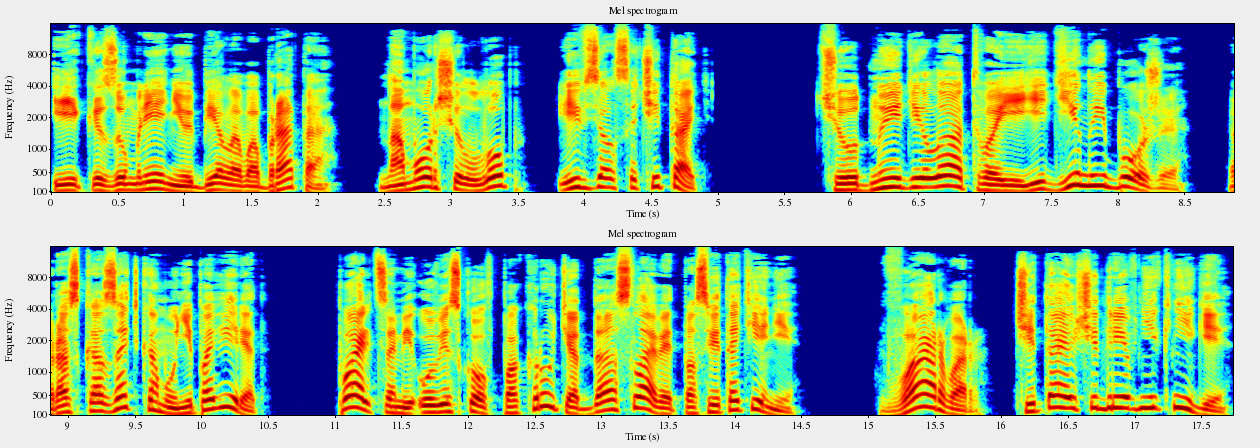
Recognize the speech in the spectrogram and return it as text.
И, к изумлению белого брата, наморщил лоб и взялся читать. «Чудные дела твои, единый Боже! Рассказать кому не поверят. Пальцами у висков покрутят да ославят по светотени. Варвар, читающий древние книги!»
